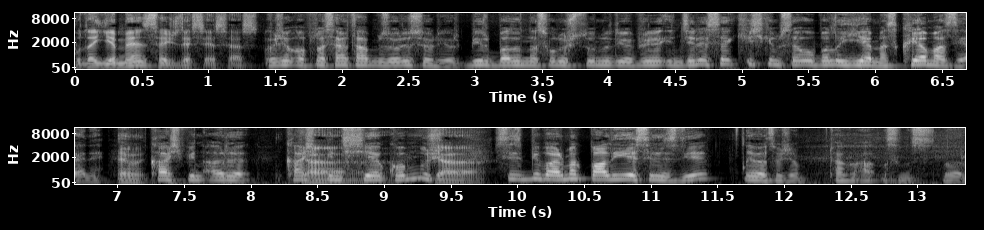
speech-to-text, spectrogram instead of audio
bu da yemeğin secdesi esas. Hocam Abla Sert abimiz öyle söylüyor. Bir balın nasıl oluştuğunu diyor bir incelesek hiç kimse o balı yiyemez, kıyamaz yani. Evet. Kaç bin arı, kaç Ya, bin şişeye konmuş. ya. Siz bir parmak bal yiyesiniz diye. Evet hocam. Tak, haklısınız. Doğru.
